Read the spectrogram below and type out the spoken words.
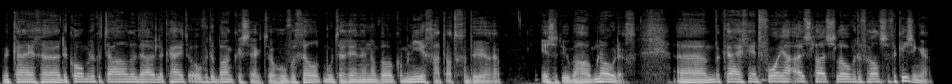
We krijgen de komende kwartalen duidelijkheid over de bankensector. Hoeveel geld moet erin en op welke manier gaat dat gebeuren? Is het überhaupt nodig? Uh, we krijgen in het voorjaar uitsluitsel over de Franse verkiezingen.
